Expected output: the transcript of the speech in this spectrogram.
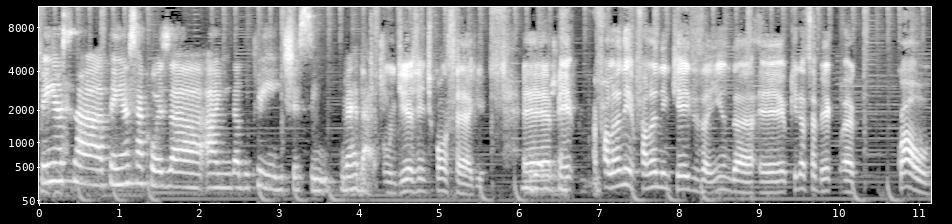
tem essa tem essa coisa ainda do cliente, assim, verdade. Um dia a gente consegue. É, é, falando, em, falando em cases ainda, é, eu queria saber é, qual,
